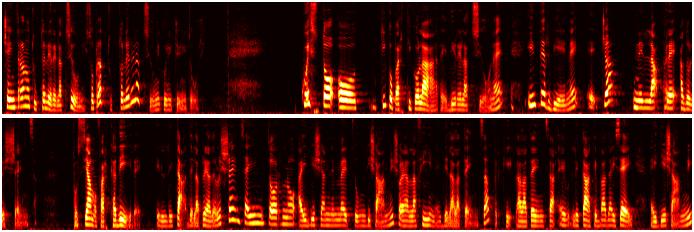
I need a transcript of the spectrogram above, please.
c'entrano tutte le relazioni, soprattutto le relazioni con i genitori. Questo oh, tipo particolare di relazione interviene eh, già nella preadolescenza. Possiamo far cadere l'età della preadolescenza intorno ai 10 anni e mezzo, 11 anni, cioè alla fine della latenza, perché la latenza è l'età che va dai 6 ai 10 anni,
